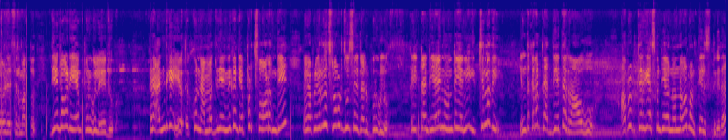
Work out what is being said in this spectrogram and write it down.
లోడ్ వేసాను మొత్తం. దీంట్లో కూడా ఏం పురుగు లేదు. కానీ అందుకే ఎక్కువ నమ్మద్దు. ఎందుకంటే ఎప్పుడు చూడండి నేను అప్పుడు ఎరువు తెచ్చుకున్నప్పుడు చూసాను ఇట్లాంటి పురుగులు. ఇట్లాంటివి ఏమి ఉంటాయని చిన్నది. ఇంతకన్నా పెద్ద అయితే రావు. అప్పుడు తిరిగేసుకుంటే ఏమైనా ఉన్నా కూడా మనకు తెలుస్తుంది కదా.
